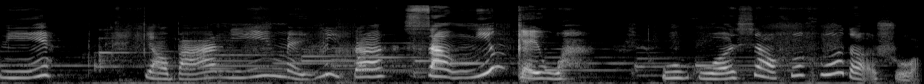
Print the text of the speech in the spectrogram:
你。”要把你美丽的嗓音给我，巫婆笑呵呵地说：“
